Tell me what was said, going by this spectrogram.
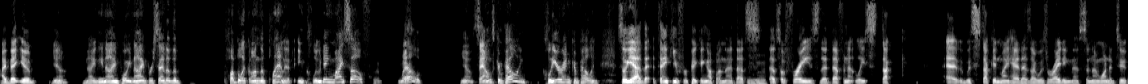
i bet you yeah, 99.9% of the public on the planet, including myself. Well, you know, sounds compelling, clear and compelling. So yeah, th- thank you for picking up on that. That's mm-hmm. that's a phrase that definitely stuck it was stuck in my head as I was writing this, and I wanted to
